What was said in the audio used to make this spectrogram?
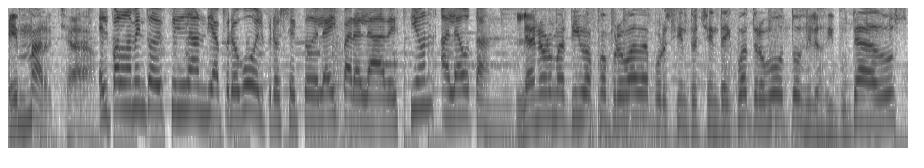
En marcha. El Parlamento de Finlandia aprobó el proyecto de ley para la adhesión a la OTAN. La normativa fue aprobada por 184 votos de los diputados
